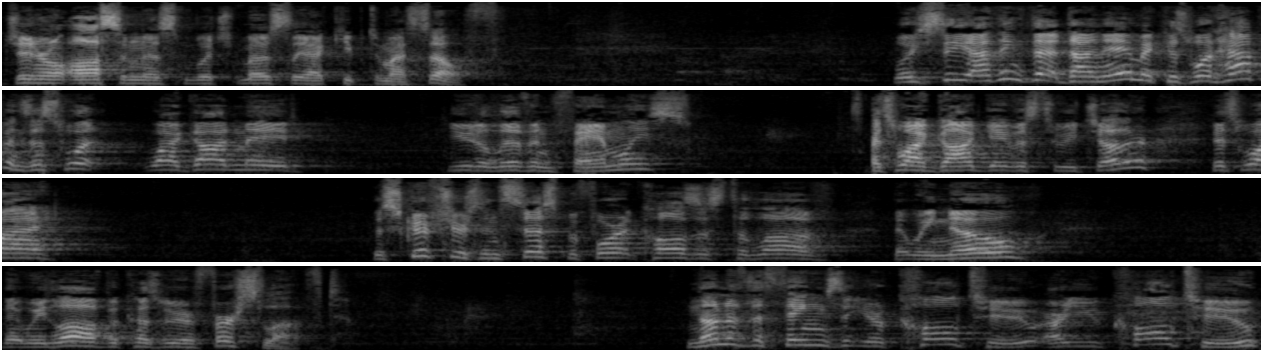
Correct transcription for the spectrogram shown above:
general awesomeness, which mostly I keep to myself. Well, you see, I think that dynamic is what happens. That's what, why God made you to live in families. That's why God gave us to each other. It's why the scriptures insist before it calls us to love that we know that we love because we were first loved. None of the things that you're called to are you called to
